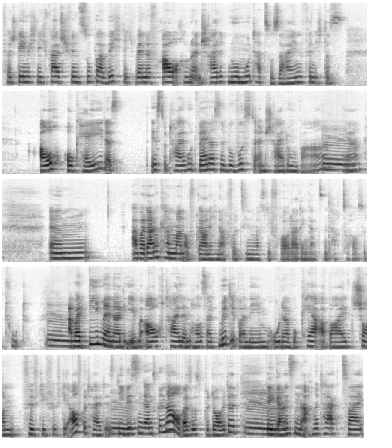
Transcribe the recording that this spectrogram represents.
verstehe mich nicht falsch, ich finde es super wichtig, wenn eine Frau auch nur entscheidet, nur Mutter zu sein, finde ich das auch okay. Das ist total gut, wenn es eine bewusste Entscheidung war. Mhm. Ja. Ähm, aber dann kann man oft gar nicht nachvollziehen, was die Frau da den ganzen Tag zu Hause tut. Mhm. Aber die Männer, die eben auch Teile im Haushalt mit übernehmen oder wo Care-Arbeit schon 50-50 aufgeteilt ist, mhm. die wissen ganz genau, was es bedeutet, mhm. den ganzen Nachmittag zwei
